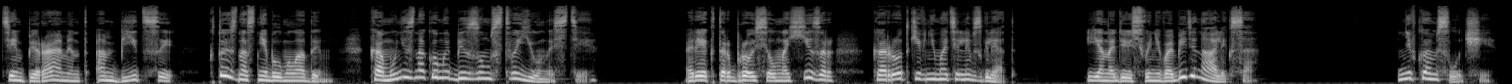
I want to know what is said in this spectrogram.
темперамент, амбиции. Кто из нас не был молодым? Кому не знакомы безумства юности? Ректор бросил на Хизер короткий внимательный взгляд. «Я надеюсь, вы не в обиде на Алекса?» «Ни в коем случае.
